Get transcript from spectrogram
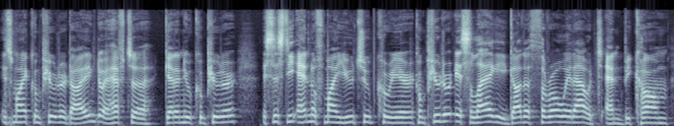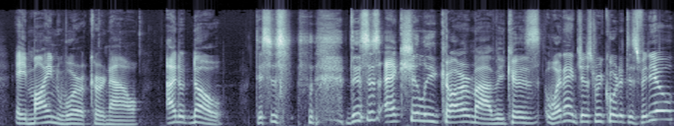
Is my computer dying? Do I have to get a new computer? Is this the end of my YouTube career? Computer is laggy. Gotta throw it out and become a mine worker now. I don't know. This is this is actually karma because when I just recorded this video,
